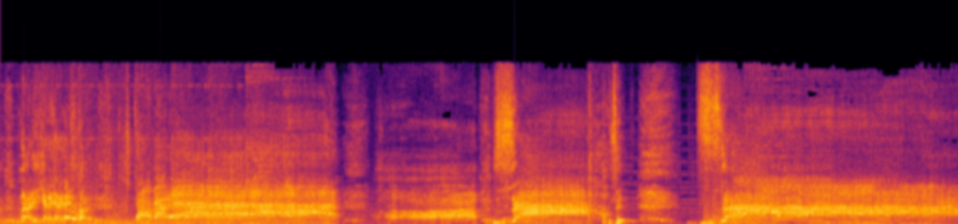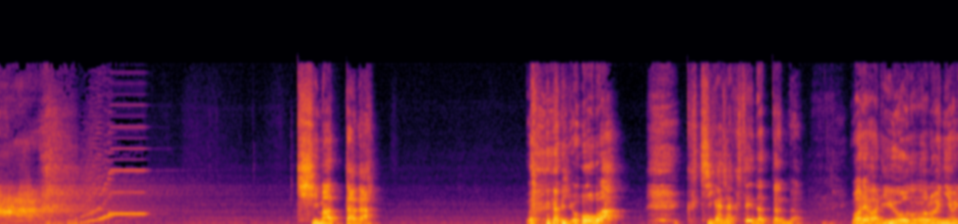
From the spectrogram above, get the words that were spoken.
ー何いけるいけるいけるくたばれはあザー!ぜザー!決まったな。弱っ。口が弱点だったんだ。我は竜王の呪いにより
